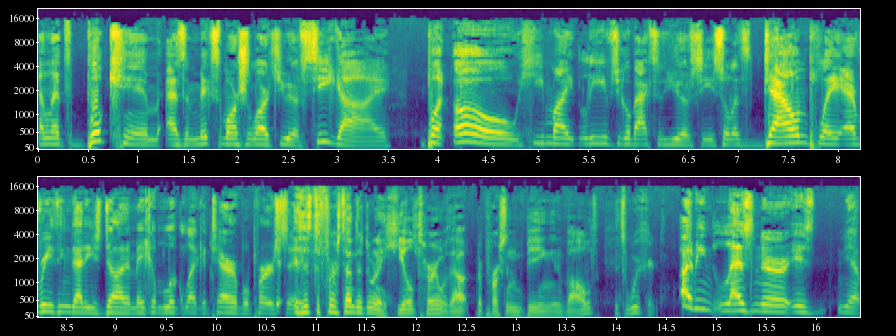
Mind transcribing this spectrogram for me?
and let's book him as a mixed martial arts UFC guy. But oh, he might leave to go back to the UFC, so let's downplay everything that he's done and make him look like a terrible person. Is this the first time they're doing a heel turn without the person being involved? It's weird. I mean, Lesnar is. Yeah,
